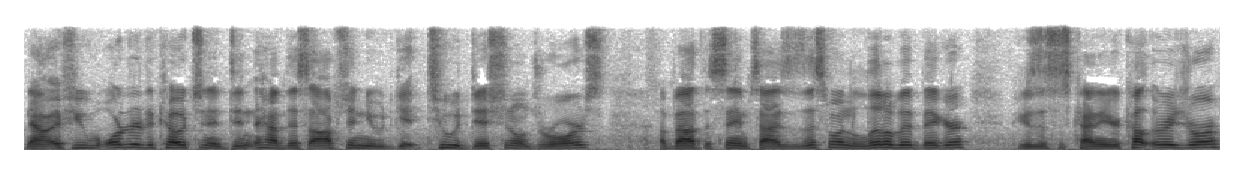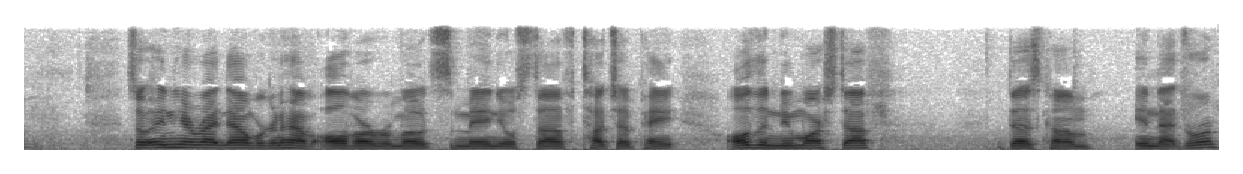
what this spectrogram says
Now, if you ordered a coach and it didn't have this option, you would get two additional drawers about the same size as this one, a little bit bigger because this is kind of your cutlery drawer. So in here right now, we're gonna have all of our remotes, manual stuff, touch-up paint, all the Newmar stuff does come in that drawer.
